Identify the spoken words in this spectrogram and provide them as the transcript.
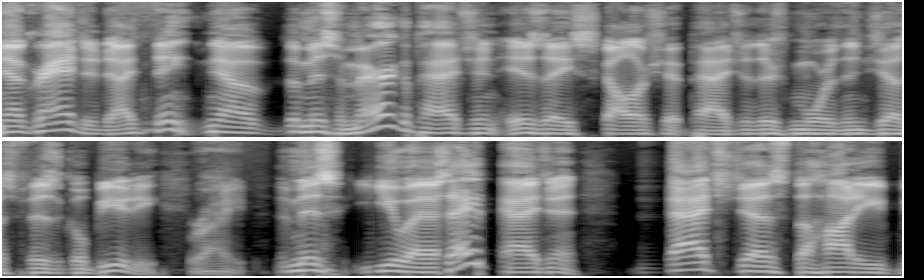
now granted, I think now the Miss America pageant is a scholarship pageant. There's more than just physical beauty. Right. The Miss USA pageant, that's just the hottie.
